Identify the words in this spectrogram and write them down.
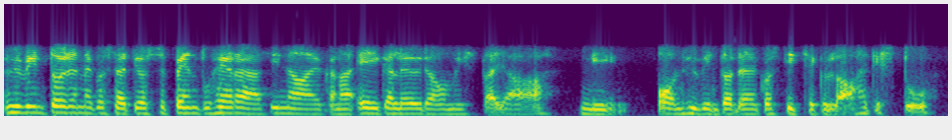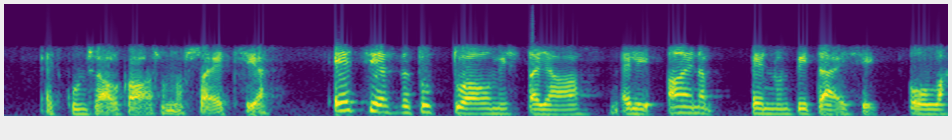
hyvin todennäköistä, että jos se pentu herää sinä aikana eikä löydä omistajaa, niin on hyvin todennäköistä, että se kyllä ahdistuu, että kun se alkaa asunnossa etsiä, etsiä sitä tuttua omistajaa. Eli aina pennun pitäisi olla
